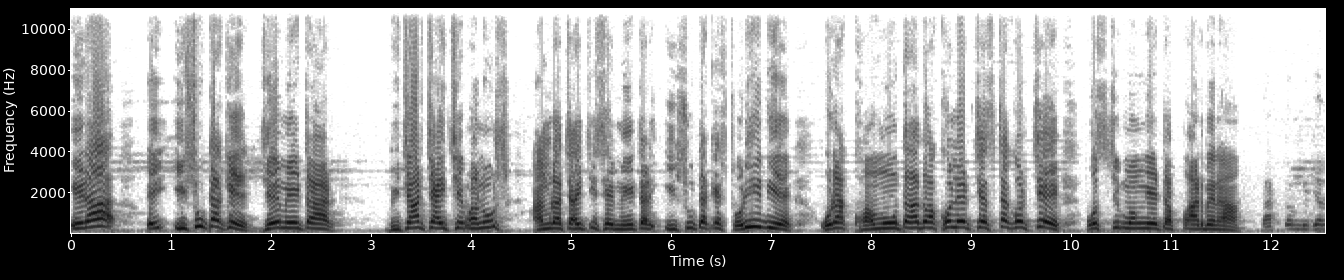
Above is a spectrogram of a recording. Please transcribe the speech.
এরা এই ইস্যুটাকে যে মেয়েটার বিচার চাইছে মানুষ আমরা চাইছি সেই মেয়েটার ইস্যুটাকে সরিয়ে দিয়ে ওরা ক্ষমতা দখলের চেষ্টা করছে। পশ্চিমবঙ্গে এটা পারবে না। প্রাক্তন বিচার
